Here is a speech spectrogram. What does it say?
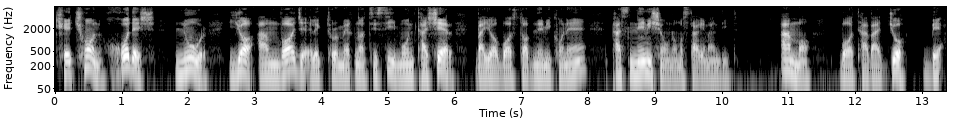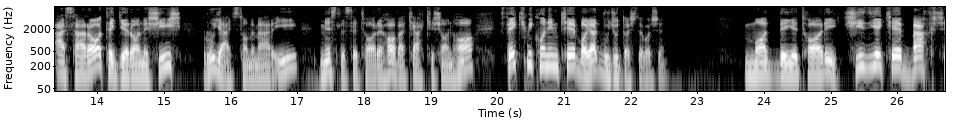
که چون خودش نور یا امواج الکترومغناطیسی منتشر و یا باستاب نمی‌کنه پس نمیشه اونو مستقیما دید. اما با توجه به اثرات گرانشیش روی اجسام مرئی مثل ستاره ها و کهکشان ها فکر می که باید وجود داشته باشه. ماده تاریک چیزیه که بخش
